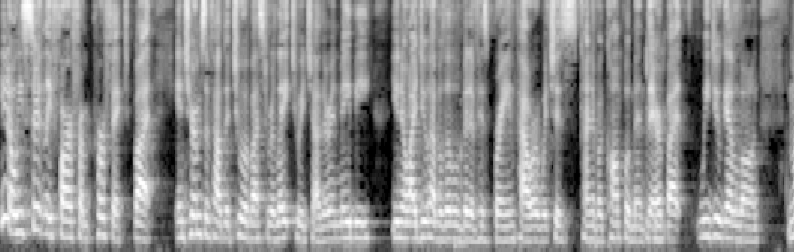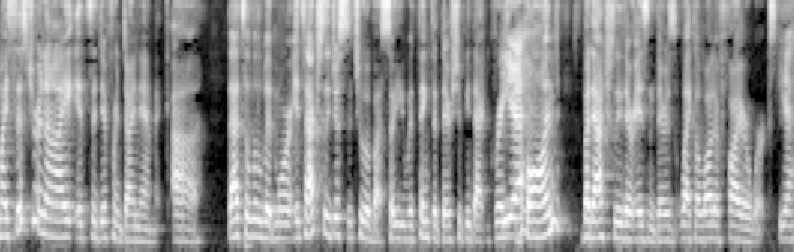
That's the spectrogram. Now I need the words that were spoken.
You know, he's certainly far from perfect, but in terms of how the two of us relate to each other, and maybe, you know, I do have a little bit of his brain power, which is kind of a compliment there, but we do get along. My sister and I, it's a different dynamic. Uh, that's a little bit more, it's actually just the two of us. So you would think that there should be that great Yeah. bond, but actually there isn't. There's like a lot of fireworks. Yeah.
